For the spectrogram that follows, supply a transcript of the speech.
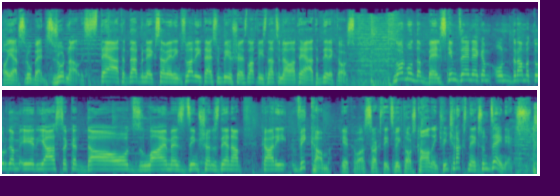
Ojārs Rubens, žurnālists, teātris, darbinieku savienības vadītājs un bijušais Latvijas Nacionālā teātra direktors. Normundam Beļskim, dzēniekam un dramaturgam ir jāsaka daudz laimes dzimšanas dienā, kā arī Vikam iekavās rakstīts Viktors Kalniņš. Viņš ir rakstnieks un dzēnieks.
